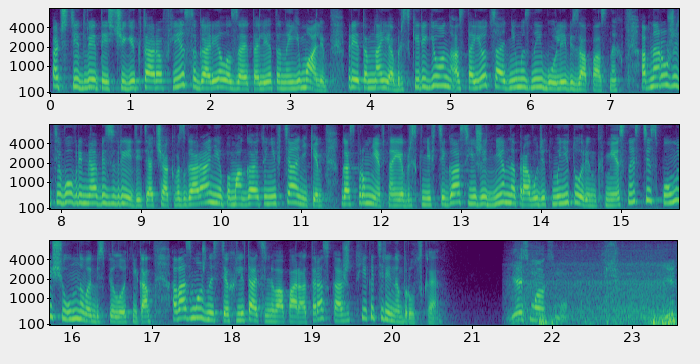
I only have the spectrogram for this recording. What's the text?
Почти 2000 гектаров леса горело за это лето на Ямале. При этом ноябрьский регион остается одним из наиболее безопасных. Обнаружить и вовремя обезвредить очаг возгорания помогают и нефтяники. «Газпромнефть» Ноябрьский нефтегаз ежедневно проводит мониторинг местности с помощью умного беспилотника. О возможностях летательного аппарата расскажет Екатерина Бруцкая. Есть максимум, есть.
